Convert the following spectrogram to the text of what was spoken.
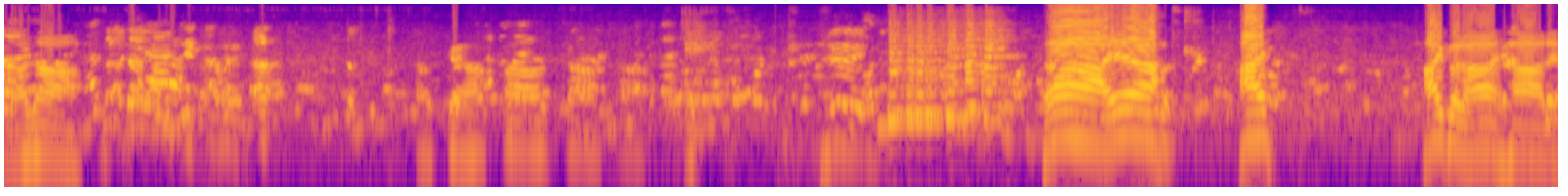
राजा ओके आता आता हा ये हाय हाय कर हाय हा रे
